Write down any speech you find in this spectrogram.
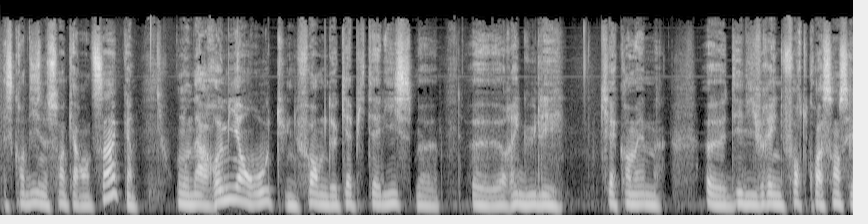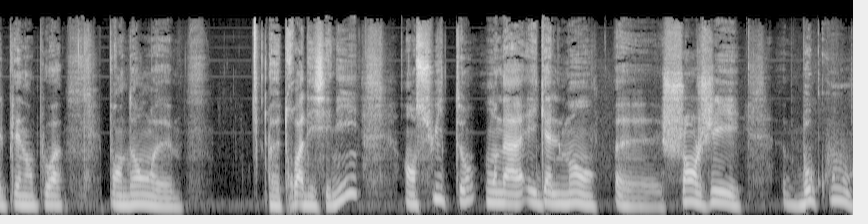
parce qu'en 1945, on a remis en route une forme de capitalisme euh, régulé qui a quand même euh, délivré une forte croissance et le plein emploi pendant trois décennies. Ensuite, on a également changé beaucoup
